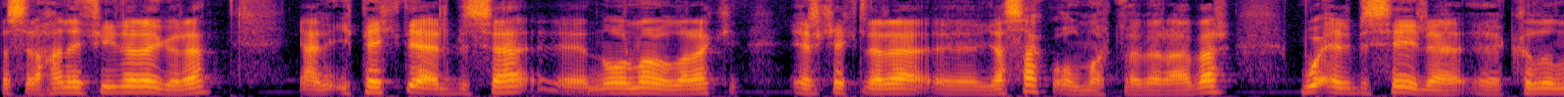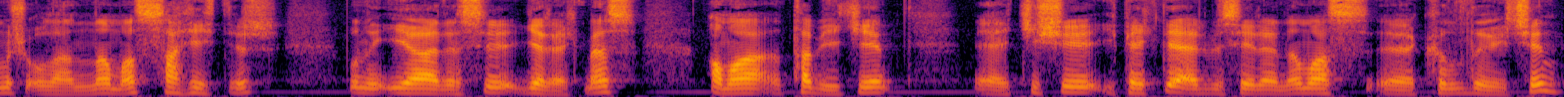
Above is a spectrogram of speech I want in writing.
Mesela Hanefilere göre yani ipekli elbise e, normal olarak erkeklere e, yasak olmakla beraber bu elbiseyle e, kılınmış olan namaz sahihtir. Bunun iadesi gerekmez. Ama tabii ki e, kişi ipekli elbiseyle namaz e, kıldığı için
